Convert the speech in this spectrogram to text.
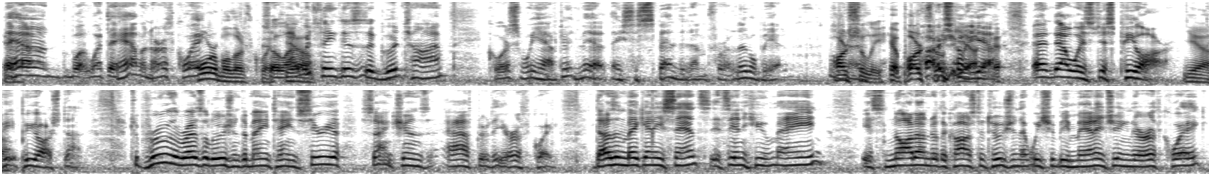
They had what, what they have an earthquake. Horrible earthquake, So I would think this is a good time. Of course, we have to admit they suspended them for a little bit. Partially. Yeah, partially. Partially, yeah. yeah. And that was just PR. Yeah. P- PR stunt. To prove the resolution to maintain Syria sanctions after the earthquake. Doesn't make any sense. It's inhumane. It's not under the Constitution that we should be managing the earthquake.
